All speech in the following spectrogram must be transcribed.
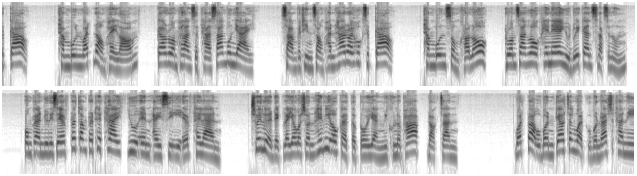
2,569 ทำบุญวัดหนองไผ่ล้อม9รวมพลังศรัทธาสร้างบุญใหญ่3กฐิน 2,569 ทำบุญสงเคราะห์โลก รวมสร้างโลกให้แน่อยู่ด้วยการสนับสนุน องค์การยูนิเซฟประจำประเทศไทย UNICEF Thailand ช่วยเหลือเด็กและเยาวชนให้มีโอกาสเติบโตอย่างมีคุณภาพ ดอกจัน วัดป่าอุบลแก้วจังหวัดอุบลราชธานี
